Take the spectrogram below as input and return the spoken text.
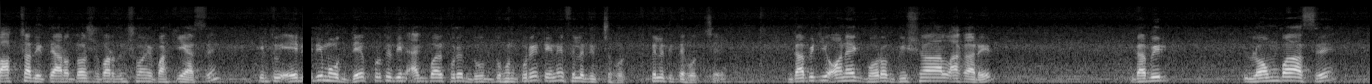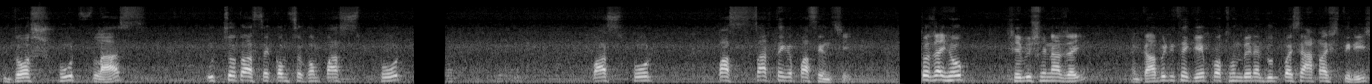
বাচ্চা দিতে আরও দশ বারো দিন সময় বাকি আছে। কিন্তু এরই মধ্যে প্রতিদিন একবার করে দুধ দহন করে টেনে ফেলে দিচ্ছে ফেলে দিতে হচ্ছে। গাবিটি অনেক বড়, বিশাল আকারের। গাবির লম্বা আছে দশ ফুট প্লাস উচ্চতা আছে কমসে কম পাঁচ ফুট পাঁচ ফুট পাঁচ, চার থেকে পাঁচ ইঞ্চি। তো যাই হোক, সে বিষয়ে না যাই গাবিটি থেকে প্রথম দিনে দুধ পাইছে আঠাশ তিরিশ,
